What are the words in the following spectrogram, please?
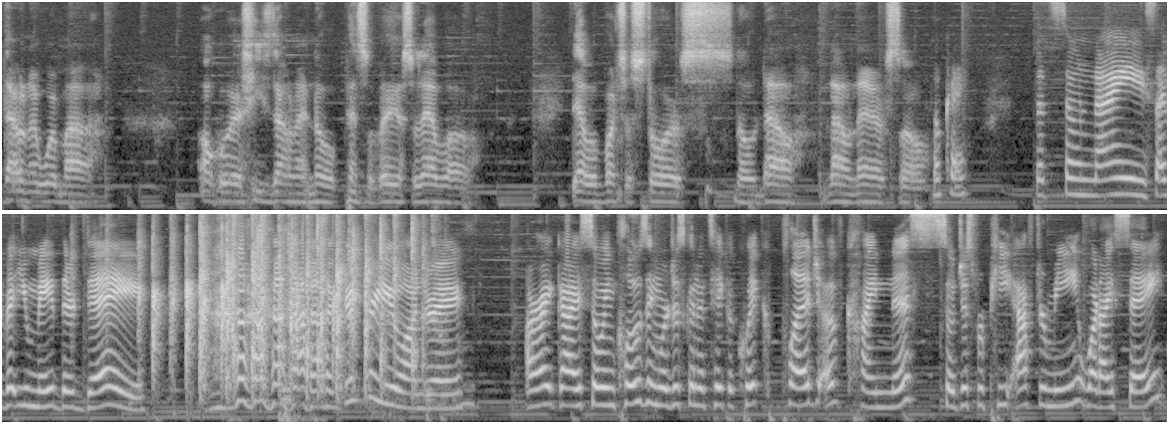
down there where my uncle is. He's down there in no Pennsylvania, so they have a they have a bunch of stores, you know, down down there. So Okay. That's so nice. I bet you made their day. Good for you, Andre. All right, guys. So, in closing, we're just going to take a quick pledge of kindness. So, just repeat after me what I say.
